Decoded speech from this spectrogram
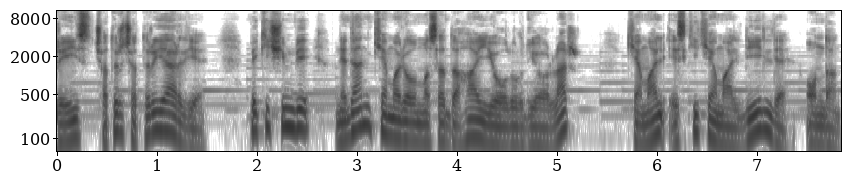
Reis çatır çatır yer diye. Peki şimdi neden Kemal olmasa daha iyi olur diyorlar? Kemal eski Kemal değil de ondan.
